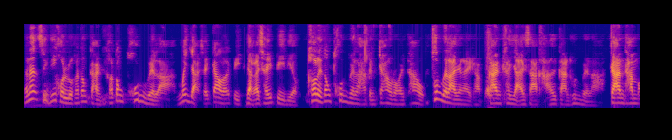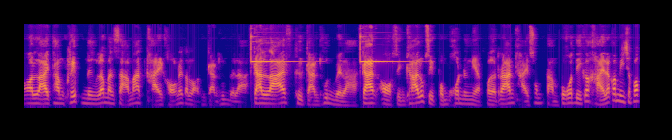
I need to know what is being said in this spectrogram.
ดังนั้นสิ่งที่คนรวยเขาต้องการคือเขาต้องทุ่นเวลาไม่อยากใช้ 900 ปี อยากจะใช้ปีเดียวเขาเลยต้องทุ่นเวลาเป็น 900 เท่า ทุ่นเวลายังไงครับการขยายสาขาคือการทุ่นเวลา การทำออนไลน์ทำคลิปหนึ่งแล้วมันสามารถขายของได้ตลอดคือการทุ่นเวลา การไลฟ์คือการทุ่นเวลา การออกสินค้าลูกศิษย์ผมคนหนึ่งเนี่ยเปิดร้านขายส้มตำปกติก็ขายแล้วก็มีเฉพาะ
